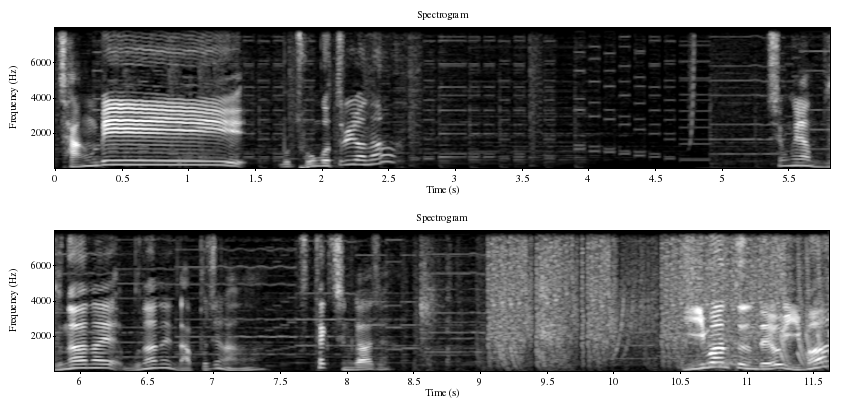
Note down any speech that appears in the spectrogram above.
장비 뭐 좋은 거 뜰려나? 지금 그냥 무난해 무난해 나쁘진 않아 스택 증가하자. 2만 뜨는데요 2만?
